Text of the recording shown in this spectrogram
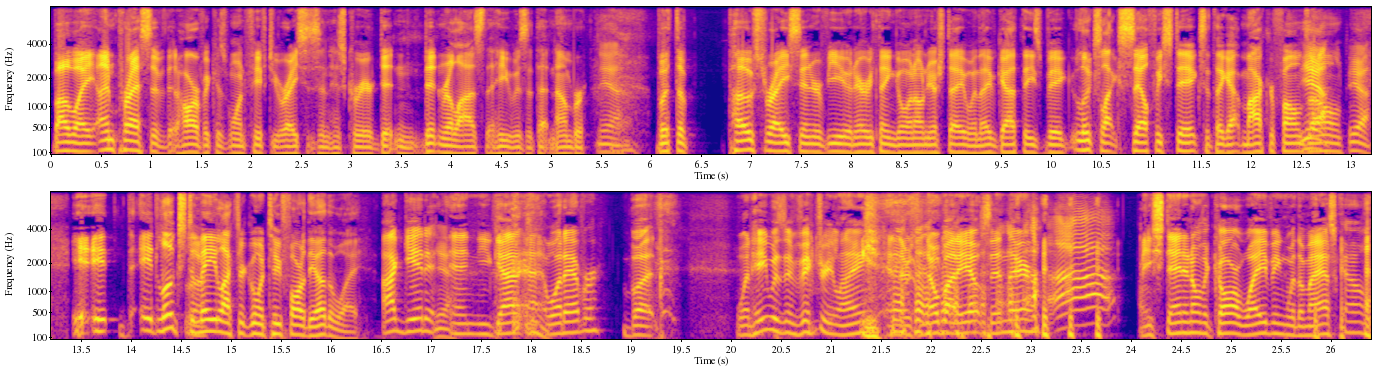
By the way, impressive that Harvick has won 50 races in his career. Didn't didn't realize that he was at that number. Yeah. But the post race interview and everything going on yesterday when they've got these big looks like selfie sticks that they got microphones Yeah, on. yeah. It it, it looks to Look. me like they're going too far the other way. I get it, Yeah. and you got uh, whatever. But when he was in victory lane and there's nobody else in there, and he's standing on the car waving with a mask on,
